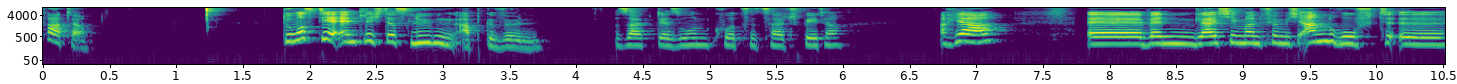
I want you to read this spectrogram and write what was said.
Vater. Du musst dir endlich das Lügen abgewöhnen, sagt der Sohn kurze Zeit später. Ach ja, äh, wenn gleich jemand für mich anruft, äh,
